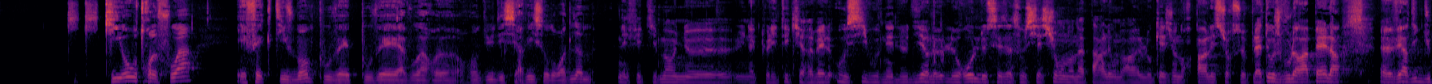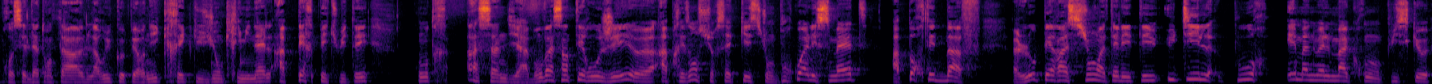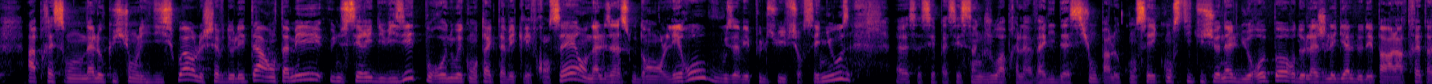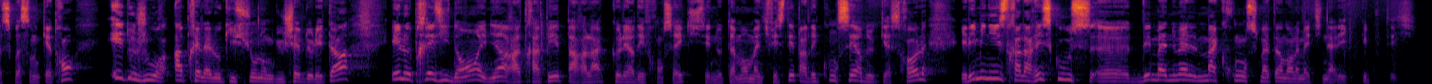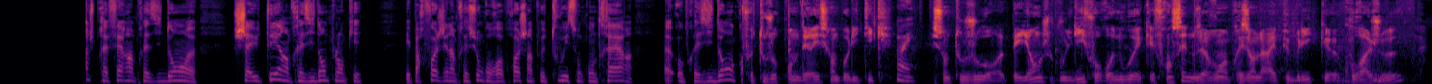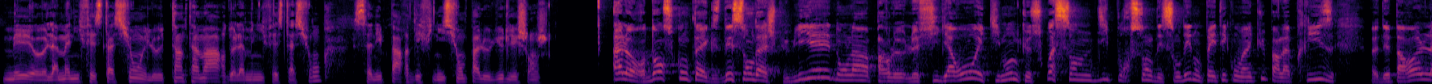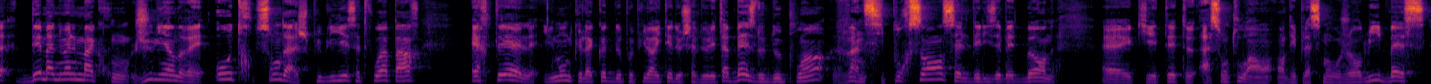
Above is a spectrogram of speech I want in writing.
qui, qui, autrefois, effectivement, pouvaient, avoir euh, rendu des services aux droits de l'homme. Effectivement, une, une, actualité qui révèle aussi, vous venez de le dire, le, rôle de ces associations. On en a parlé, on aura l'occasion d'en reparler sur ce plateau. Je vous le rappelle, hein, euh, verdict du procès de l'attentat de la rue Copernic, réclusion criminelle à perpétuité contre Hassan Diab. On va s'interroger euh, à présent sur cette question. Pourquoi aller se mettre à portée de baffe L'opération a-t-elle été utile pour Emmanuel Macron, puisque après son allocution lundi soir, le chef de l'État a entamé une série de visites pour renouer contact avec les Français en Alsace ou dans l'Hérault. Vous avez pu le suivre sur CNews. Euh, ça s'est passé cinq jours après la validation par le Conseil constitutionnel du report de l'âge légal de départ à la retraite à 64 ans et deux jours après l'allocution donc du chef de l'État. Et le président, eh bien, rattrapé par la colère des Français, qui s'est notamment manifestée par des concerts de casseroles. Et les ministres à la rescousse euh, d'Emmanuel Macron ce matin dans la matinale. Écoutez. Je préfère un président euh, chahuté à un président planqué. Et parfois, j'ai l'impression qu'on reproche un peu tout et son contraire euh, au président. Il faut toujours prendre des risques en politique. Ils sont toujours payants, je vous le dis, il faut renouer avec les Français. Nous avons un président de la République courageux, mais la manifestation et le tintamarre de la manifestation, ça n'est par définition pas le lieu de l'échange. Alors, dans ce contexte, des sondages publiés, dont l'un par le, Figaro, et qui montrent que 70% des sondés n'ont pas été convaincus par la prise euh, des paroles d'Emmanuel Macron. Julien Drey, autre sondage publié cette fois par RTL. Il montre que la cote de popularité de chef de l'État baisse de 2 points, 26%. Celle d'Elisabeth Borne, euh, qui était à son tour en déplacement aujourd'hui, baisse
